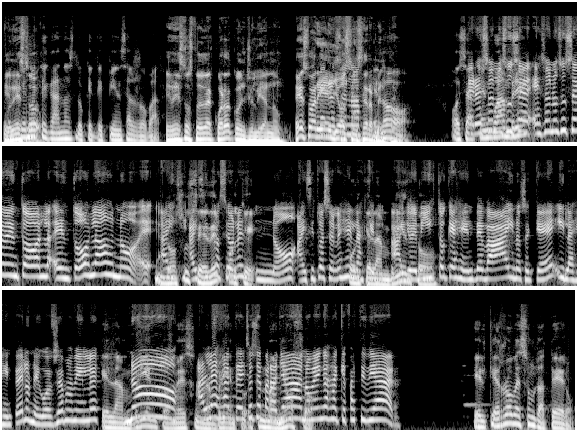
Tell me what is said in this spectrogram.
¿Por En qué eso, no te ganas lo que te piensas robar? en eso estoy de acuerdo con Juliano. Eso haría Pero yo, eso no- sinceramente. No. O sea, pero eso no, hambre. sucede, eso no sucede en todos, en todos lados, no. Eh, No hay, hay sucede situaciones, porque- no, hay situaciones en las que ah, yo he visto que gente va y no sé qué, y la gente de los negocios más bien le. El hambriento no, no es un aléjate, hambriento, es échate un para allá, no vengas a fastidiar. El que roba es un ratero.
